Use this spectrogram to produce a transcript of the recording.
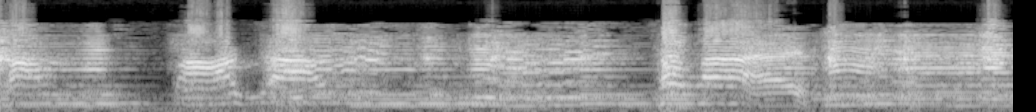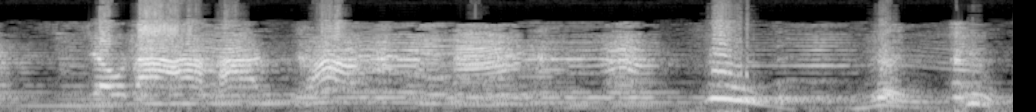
场大战，长来小大汉，有人情。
